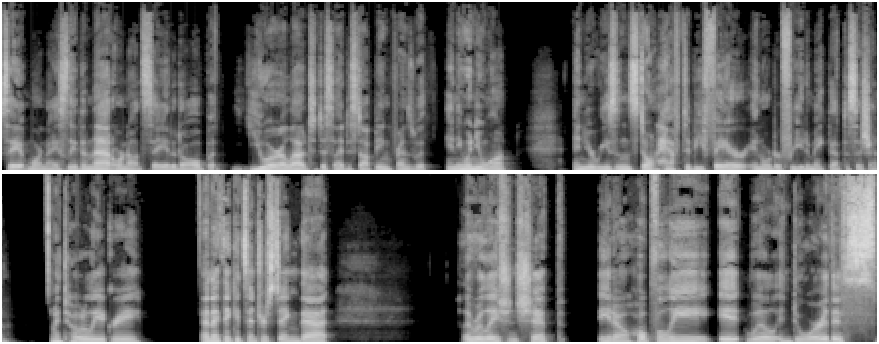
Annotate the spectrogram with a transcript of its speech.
say it more nicely than that or not say it at all, but you are allowed to decide to stop being friends with anyone you want. And your reasons don't have to be fair in order for you to make that decision. I totally agree. And I think it's interesting that the relationship, you know, hopefully it will endure this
